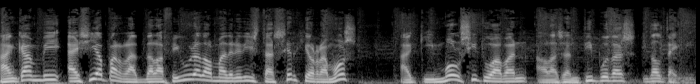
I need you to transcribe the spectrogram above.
En canvi, així ha parlat de la figura del madridista Sergio Ramos, a qui molts situaven a les antípodes del tècnic.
